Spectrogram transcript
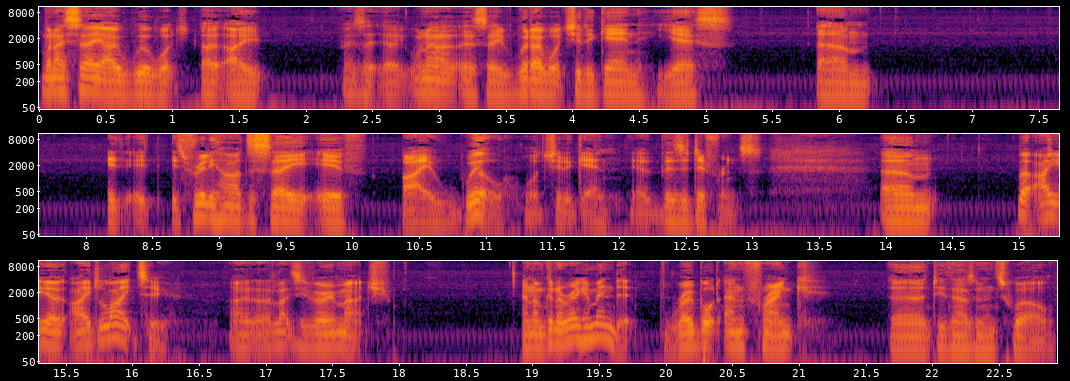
when I say I will watch, uh, I when I say would I watch it again? Yes. Um, it, it it's really hard to say if I will watch it again. You know, there's a difference. Um, but I you know, I'd like to. I, would like to very much, and I'm going to recommend it. Robot and Frank, uh, 2012.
